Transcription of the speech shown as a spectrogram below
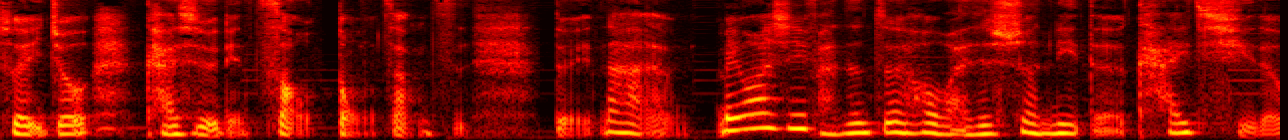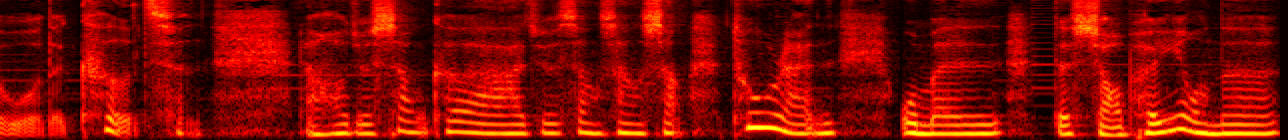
所以就开始有点躁动，这样子，对，那没关系，反正最后我还是顺利的开启了我的课程，然后就上课啊，就上上上。突然，我们的小朋友呢，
